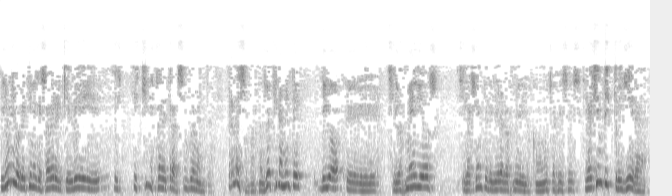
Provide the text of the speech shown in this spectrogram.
Y lo único que tiene que saber el que lee es, quién está detrás, simplemente. Pero no es importante. Yo finalmente digo, eh, si los medios, si la gente leyera los medios, como muchas veces, si la gente creyera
